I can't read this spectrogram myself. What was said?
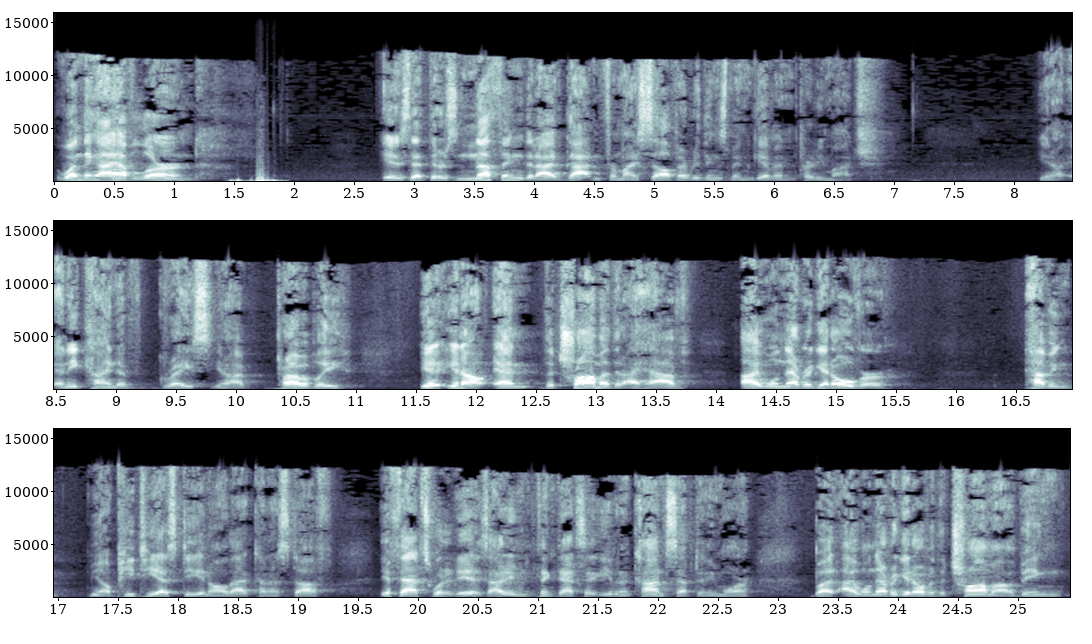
One thing I have learned is that there's nothing that I've gotten for myself. Everything's been given pretty much you know, any kind of grace. You know, I probably, you know, and the trauma that I have, I will never get over having, you know, PTSD and all that kind of stuff, if that's what it is. I don't even think that's a, even a concept anymore. But I will never get over the trauma of being,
